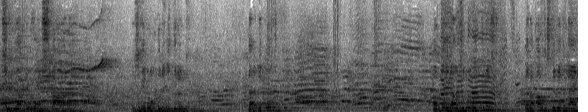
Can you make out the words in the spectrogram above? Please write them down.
Ik zie Jacco gewoon staren. Hij is helemaal onder de indruk. Duidelijk toch? Oké dames, we mogen terug naar de achterste witte lijn.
